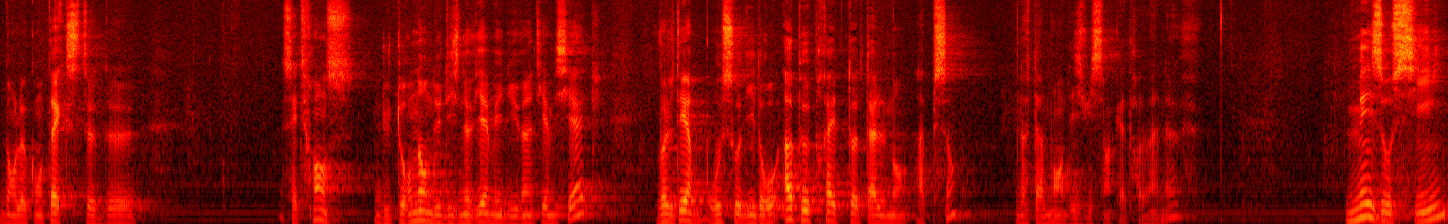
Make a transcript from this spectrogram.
dans le contexte de cette France du tournant du 19e et du 20e siècle. Voltaire, Rousseau, Diderot à peu près totalement absents, notamment en 1889, mais aussi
